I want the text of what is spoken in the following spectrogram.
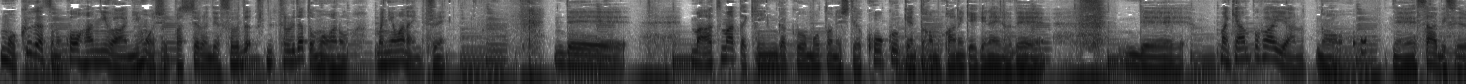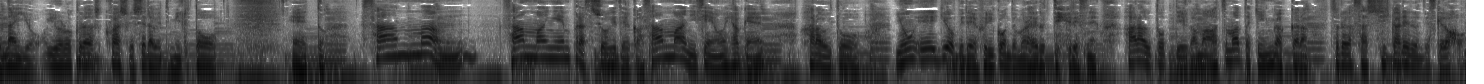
ーもう9月の後半には日本を出発してるんで、それだ、それだともうあの、間に合わないんですね。で、まあ集まった金額を元にして航空券とかも買わなきゃいけないので、で、まあキャンプファイヤーの、えサービス内容、いろいろ詳しく調べてみると、えーっと、3万、3万円プラス消費税か3万2400円払うと、4営業日で振り込んでもらえるっていうですね、払うとっていうか、まあ集まった金額からそれが差し引かれるんですけど、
